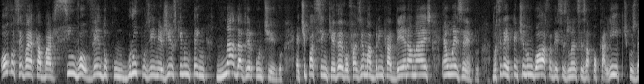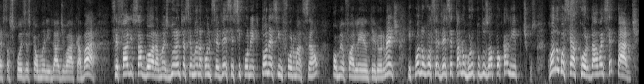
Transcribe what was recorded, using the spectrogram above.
ou você vai acabar se envolvendo com grupos e energias que não tem nada a ver contigo. É tipo assim, quer ver? Vou fazer uma brincadeira, mas é um exemplo. Você de repente não gosta desses lances apocalípticos, dessas coisas que a humanidade vai acabar. Você fala isso agora, mas durante a semana, quando você vê, você se conectou nessa informação, como eu falei anteriormente, e quando você vê, você está no grupo dos apocalípticos. Quando você acordar, vai ser tarde.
